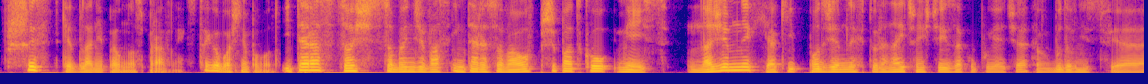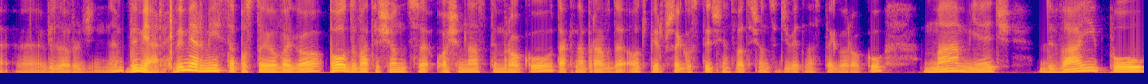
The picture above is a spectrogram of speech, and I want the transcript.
wszystkie dla niepełnosprawnych. Z tego właśnie powodu. I teraz coś, co będzie Was interesowało w przypadku miejsc naziemnych, jak i podziemnych, które najczęściej zakupujecie w budownictwie e, wielorodzinnym. Wymiary. Wymiar miejsca postojowego po 2018 roku, tak naprawdę od 1 stycznia 2019 roku, ma mieć 2,5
